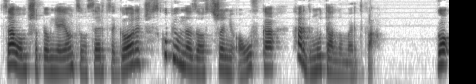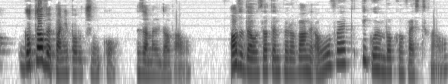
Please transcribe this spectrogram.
całą przepełniającą serce gorycz skupił na zaostrzeniu ołówka hardmuta numer dwa. Go, gotowe, panie poruczniku, zameldował. Oddał zatemperowany ołówek i głęboko westchnął.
